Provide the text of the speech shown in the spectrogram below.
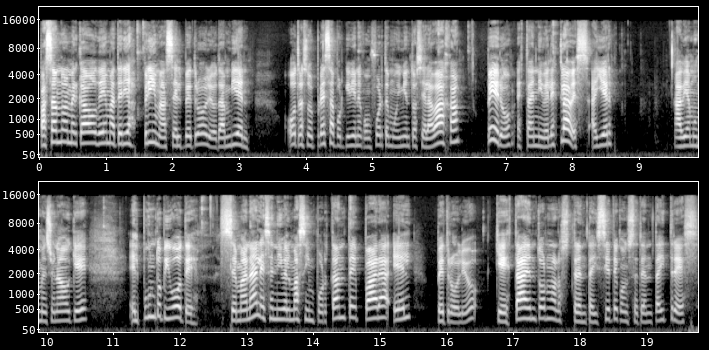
Pasando al mercado de materias primas, el petróleo también. Otra sorpresa porque viene con fuerte movimiento hacia la baja pero está en niveles claves. Ayer habíamos mencionado que el punto pivote semanal es el nivel más importante para el petróleo, que está en torno a los 37,73,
